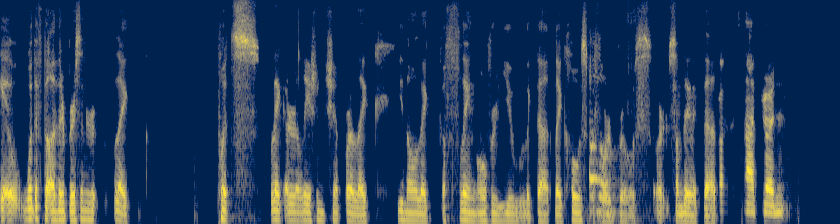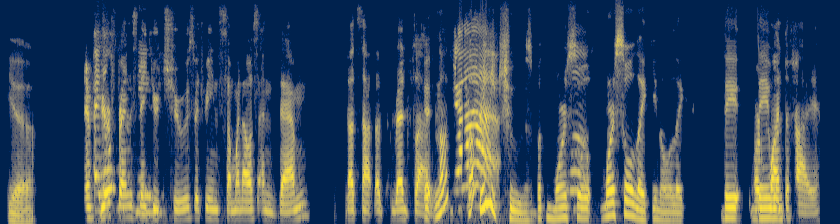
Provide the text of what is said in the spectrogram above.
eh, what if the other person like puts like a relationship or like you know like a fling over you like that like host before Oh. bros or something like that Oh, that's not good. yeah If I your friends make you choose between someone else and them, that's not a red Eh, flag. not not really choose, but more Well- so more so like you know like they or they would quantify.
